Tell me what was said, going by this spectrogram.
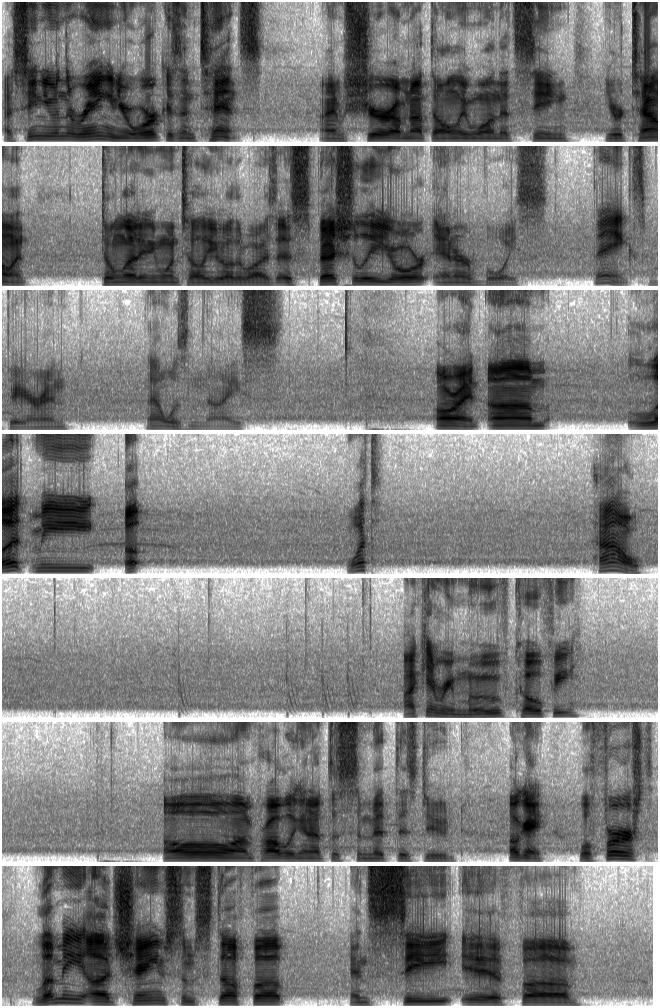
I've seen you in the ring and your work is intense. I am sure I'm not the only one that's seeing your talent. Don't let anyone tell you otherwise, especially your inner voice. Thanks, Baron. That was nice. All right, um, let me... Uh, what? How? I can remove Kofi. Oh, I'm probably going to have to submit this dude. Okay, well first, let me uh, change some stuff up and see if uh,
